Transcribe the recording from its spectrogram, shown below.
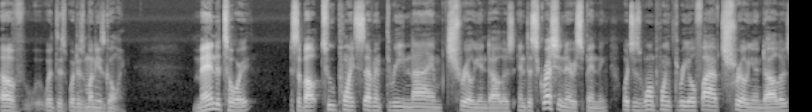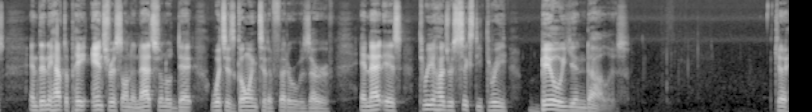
of where this where this money is going. Mandatory, it's about 2.739 trillion dollars, and discretionary spending, which is 1.305 trillion dollars and then they have to pay interest on the national debt, which is going to the Federal Reserve, and that is three hundred sixty-three billion dollars. Okay.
